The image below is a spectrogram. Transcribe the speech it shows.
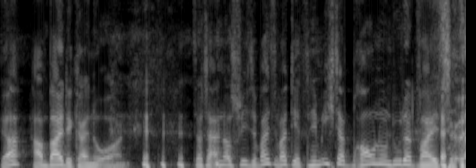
Ja, haben beide keine Ohren. Sagt der eine aus Friese, weißt du was, jetzt nehme ich das braune und du das weiße.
